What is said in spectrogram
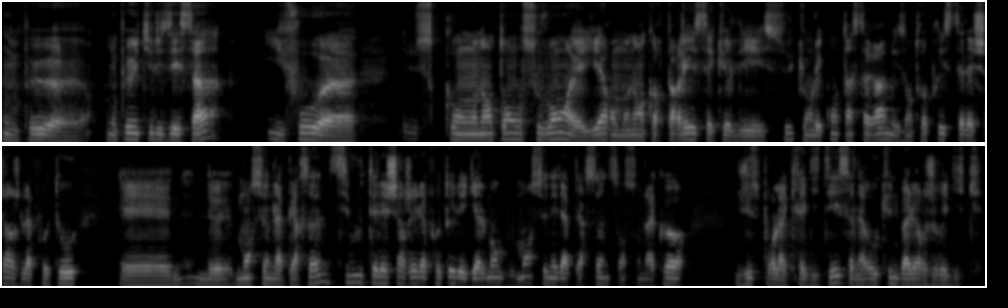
on, peut, euh, on peut utiliser ça? Il faut euh, ce qu'on entend souvent, et hier on m'en a encore parlé, c'est que ceux qui ont les comptes Instagram, les entreprises téléchargent la photo et ne mentionnent la personne. Si vous téléchargez la photo légalement, que vous mentionnez la personne sans son accord, juste pour l'accréditer, ça n'a aucune valeur juridique.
